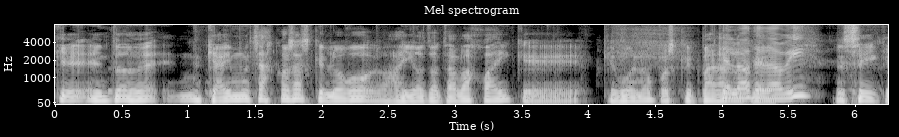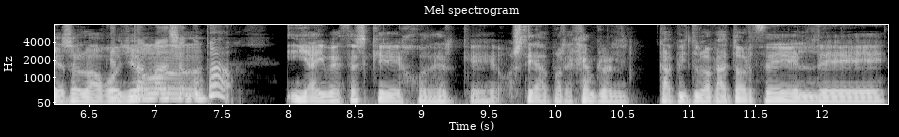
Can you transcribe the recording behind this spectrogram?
Que entonces que hay muchas cosas que luego hay otro trabajo ahí que, que bueno pues que para Que lo hace David, sí que eso lo hago que yo está más ocupado. y hay veces que joder que hostia por ejemplo el capítulo 14 el de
